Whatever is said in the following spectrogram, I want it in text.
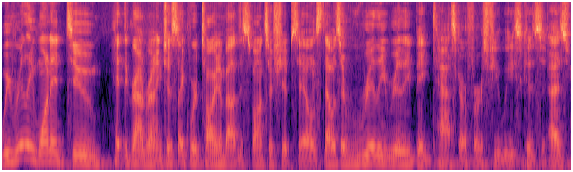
we really wanted to hit the ground running, just like we're talking about the sponsorship sales. That was a really, really big task our first few weeks because, as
